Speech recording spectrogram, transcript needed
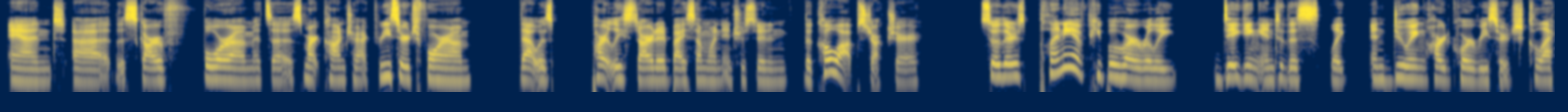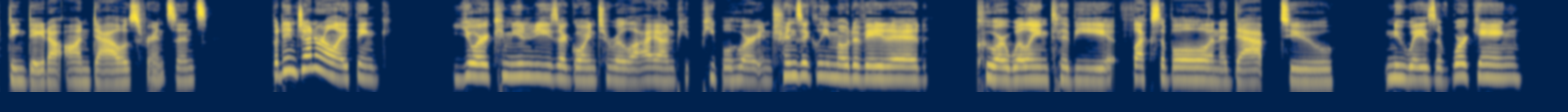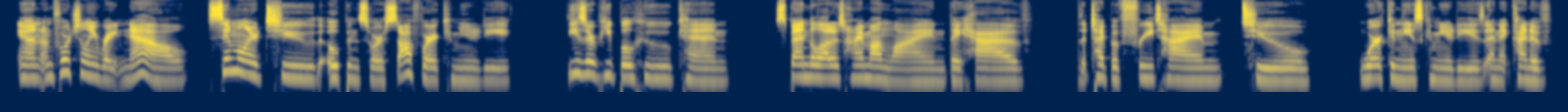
and uh, the Scarf forum. It's a smart contract research forum that was partly started by someone interested in the co op structure. So there's plenty of people who are really digging into this, like, and doing hardcore research, collecting data on DAOs, for instance. But in general, I think your communities are going to rely on pe- people who are intrinsically motivated, who are willing to be flexible and adapt to new ways of working, and unfortunately, right now, similar to the open source software community, these are people who can spend a lot of time online. They have the type of free time to work in these communities, and it kind of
